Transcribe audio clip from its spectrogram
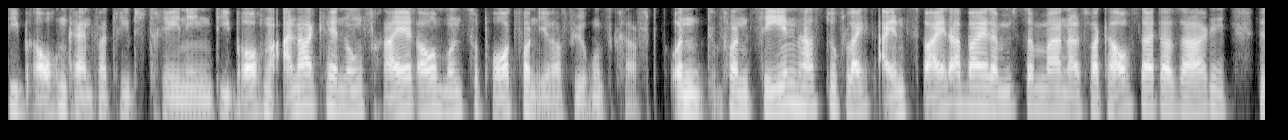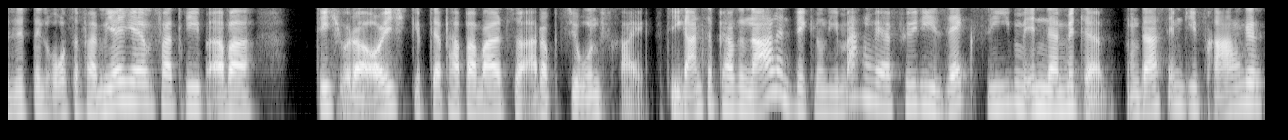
die brauchen kein Vertriebstraining, die brauchen Anerkennung, Freiraum und Support von ihrer Führungskraft. Und von zehn hast du vielleicht ein, zwei dabei, da müsste man als Verkaufsseiter sagen, wir sind eine große Familie im Vertrieb, aber dich oder euch gibt der Papa mal zur Adoption frei. Die ganze Personalentwicklung, die machen wir für die sechs, sieben in der Mitte. Und da ist eben die Frage,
